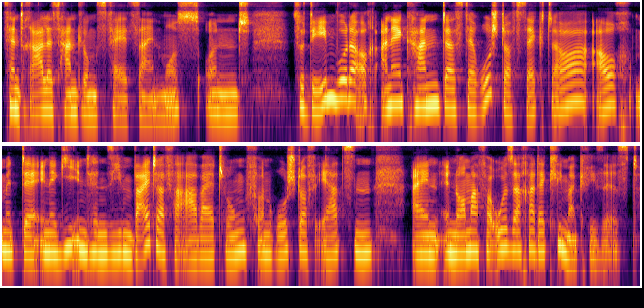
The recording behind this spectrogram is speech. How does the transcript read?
zentrales Handlungsfeld sein muss. Und zudem wurde auch anerkannt, dass der Rohstoffsektor auch mit der energieintensiven Weiterverarbeitung von Rohstofferzen ein enormer Verursacher der Klimakrise ist.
